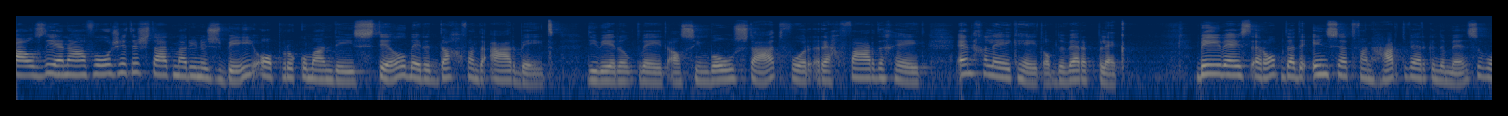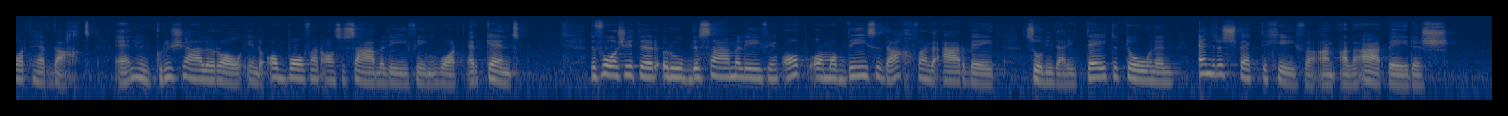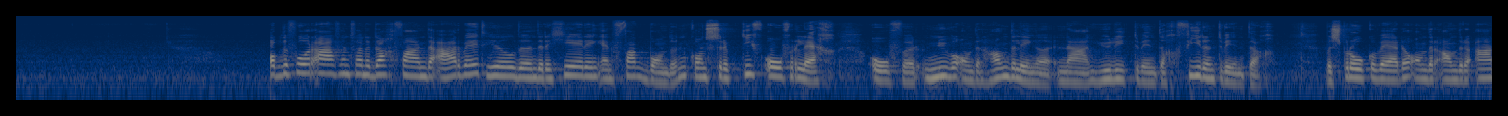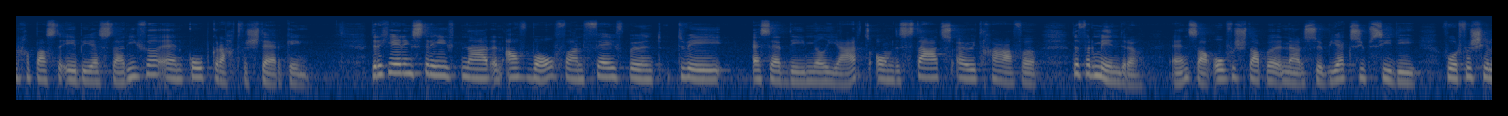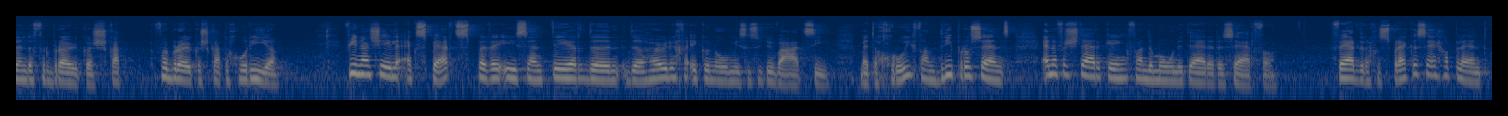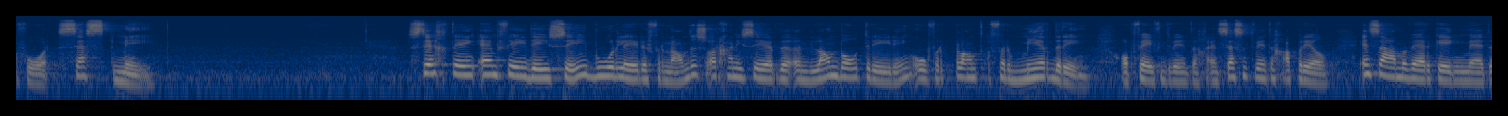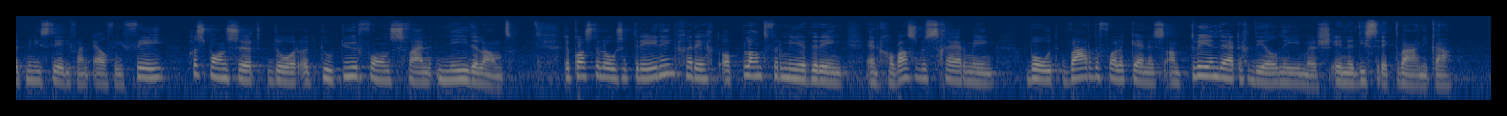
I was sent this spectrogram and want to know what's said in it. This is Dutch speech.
Als DNA-voorzitter staat Marinus B. op recommandé stil bij de Dag van de Arbeid, die wereldwijd als symbool staat voor rechtvaardigheid en gelijkheid op de werkplek. B. wijst erop dat de inzet van hardwerkende mensen wordt herdacht en hun cruciale rol in de opbouw van onze samenleving wordt erkend. De voorzitter roept de samenleving op om op deze dag van de arbeid solidariteit te tonen en respect te geven aan alle arbeiders. Op de vooravond van de Dag van de Arbeid hielden de regering en vakbonden constructief overleg over nieuwe onderhandelingen na juli 2024. Besproken werden onder andere aangepaste EBS-tarieven en koopkrachtversterking. De regering streeft naar een afbouw van 5,2 SRD miljard om de staatsuitgaven te verminderen en zal overstappen naar subjectsubsidie voor verschillende verbruikers, verbruikerscategorieën. Financiële experts presenteerden de huidige economische situatie met een groei van 3% en een versterking van de monetaire reserve. Verdere gesprekken zijn gepland voor 6 mei. Stichting MVDC Boerleider Fernandes organiseerde een landbouwtraining over plantvermeerdering op 25 en 26 april in samenwerking met het ministerie van LVV, gesponsord door het Cultuurfonds van Nederland. De kosteloze training, gericht op plantvermeerdering en gewasbescherming, bood waardevolle kennis aan 32 deelnemers in het district Wanica.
